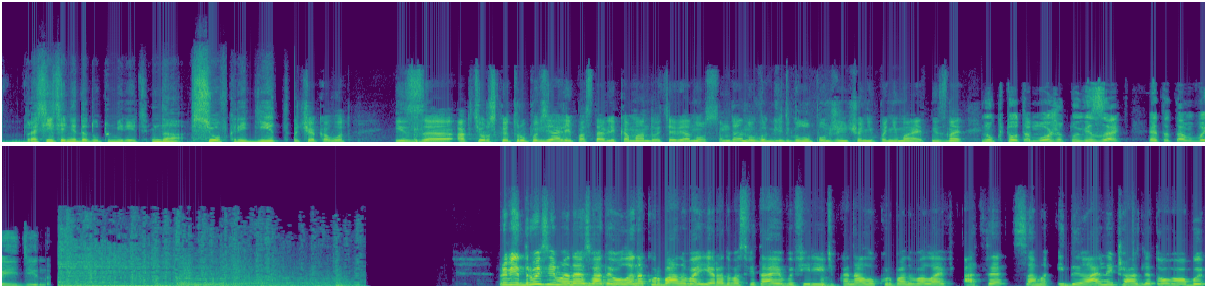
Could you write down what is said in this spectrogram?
В России тебе не дадут умереть. Да, все в кредит. человека вот из э, актерской труппы взяли и поставили командовать авианосцем. Да, ну выглядит глупо, он же ничего не понимает, не знает. Ну кто-то может увязать это там воедино. Привіт, друзі! Мене звати Олена Курбанова. і Я рада вас вітаю в ефірі youtube каналу Курбанова Лайф. А це саме ідеальний час для того, аби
